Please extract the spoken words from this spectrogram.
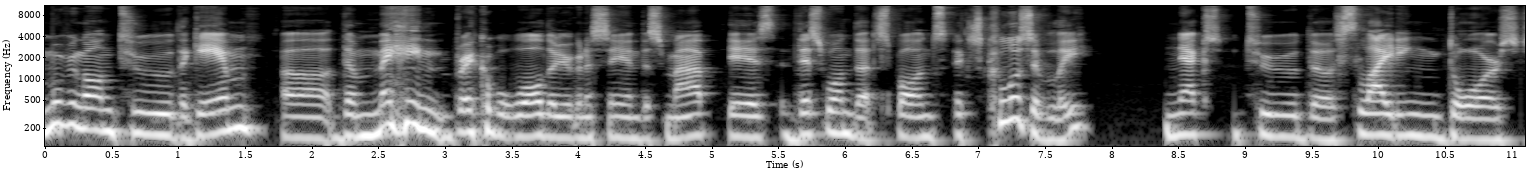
Moving on to the game, uh, the main breakable wall that you're going to see in this map is this one that spawns exclusively next to the sliding doors.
